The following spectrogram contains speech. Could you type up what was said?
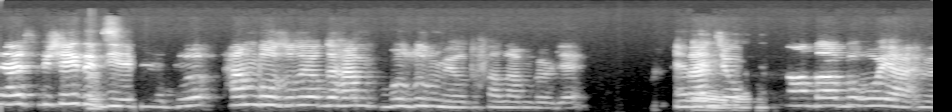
ters bir şey de Evet. diyemiyordu. Hem bozuluyordu hem bozulmuyordu falan böyle. Evet. Bence Evet, o adabı o yani.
